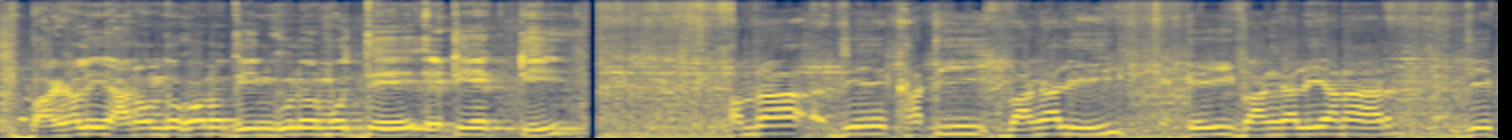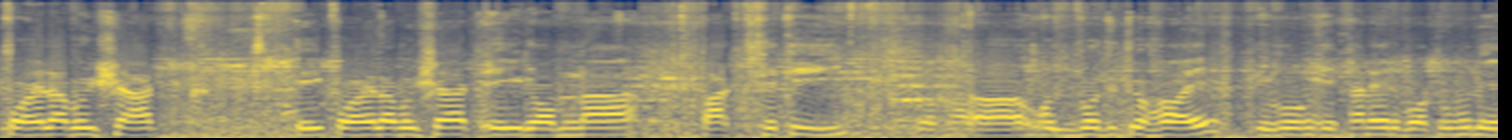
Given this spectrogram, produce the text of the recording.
বাঙালির আনন্দঘন দিনগুলোর মধ্যে এটি একটি। আমরা যে খাঁটি বাঙালি, এই বাঙালিয়ানার যে পহেলা বৈশাখ, এই পহেলা বৈশাখ এই রমনা পার্ক থেকেই উদ্বোধিত হয় এবং এখানের বটমূলে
